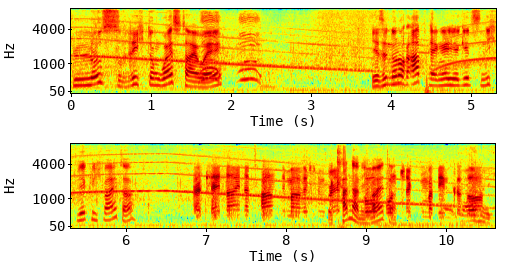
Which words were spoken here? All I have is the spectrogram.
Fluss Richtung West Highway. Hier sind nur noch Abhänge, hier geht's nicht wirklich weiter. Okay, nein, dann fahren Sie mal Richtung Ich kann da nicht weiter. Und checken mal den nicht.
